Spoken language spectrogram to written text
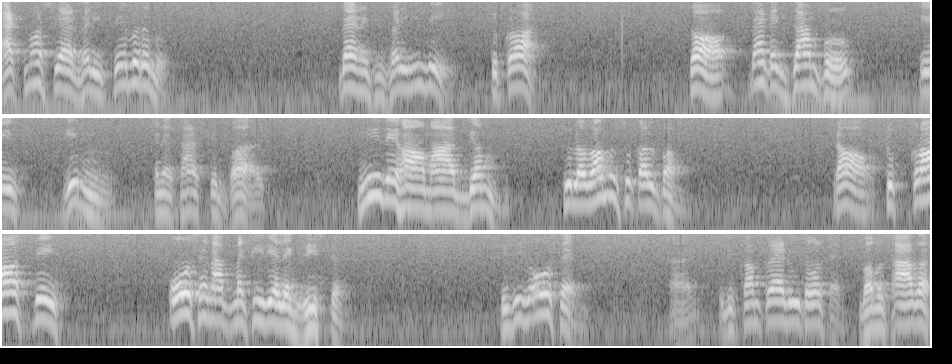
atmosphere very favorable. Then it is very easy to cross. So that example is given in a Sanskrit verse, Nideham adyam sulabham sukalpam. Now, to cross this ocean of material existence, this is ocean, and it is compared with ocean, Bhavasagar.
